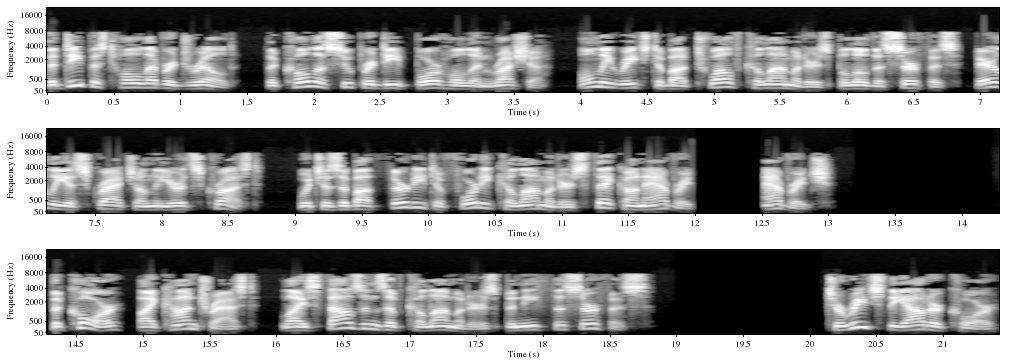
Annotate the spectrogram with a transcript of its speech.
The deepest hole ever drilled, the Kola super-deep borehole in Russia, only reached about 12 kilometers below the surface, barely a scratch on the Earth's crust, which is about 30 to 40 kilometers thick on average. average. The core, by contrast, lies thousands of kilometers beneath the surface. To reach the outer core,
